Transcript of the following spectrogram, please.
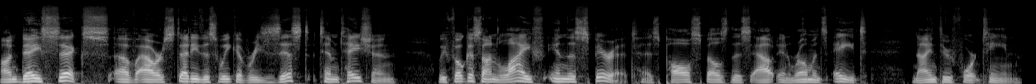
On day six of our study this week of Resist Temptation, we focus on life in the Spirit, as Paul spells this out in Romans 8 9 through 14.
